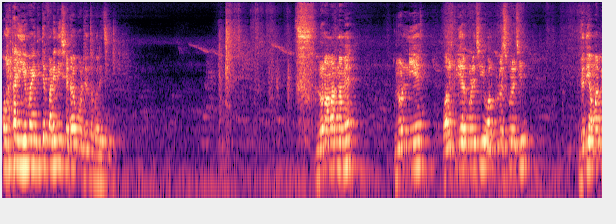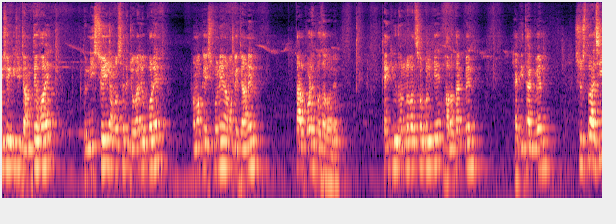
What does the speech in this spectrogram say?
কটা ইএমআই দিতে পারিনি সেটাও পর্যন্ত বলেছি। লোন আমার নামে লোন নিয়ে অল ক্লিয়ার করেছি অল ক্লোজ করেছি। যদি আমার বিষয়ে কিছু জানতে হয়, তো নিশ্চয়ই আমার সাথে যোগাযোগ করেন, আমাকে শোনেন, আমাকে জানেন, তারপরে কথা বলেন। থ্যাংক ইউ ধন্যবাদ সকলকে, ভালো থাকবেন হ্যাপি থাকবেন। সুস্থ আছি,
